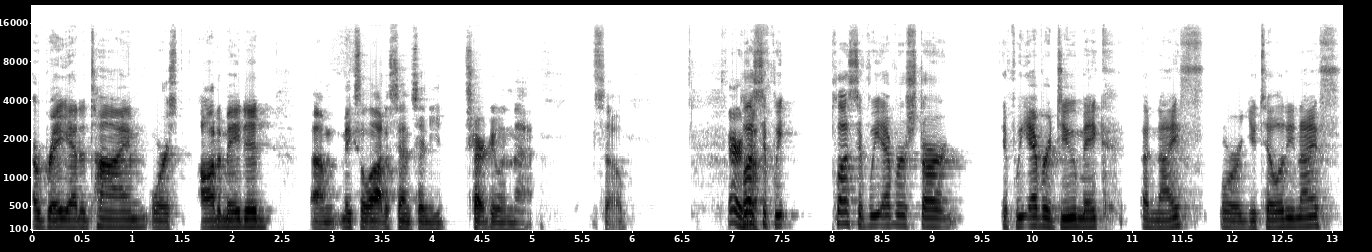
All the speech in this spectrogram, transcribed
array at a time or automated um, makes a lot of sense and you start doing that so Fair plus enough. if we plus if we ever start if we ever do make a knife or a utility knife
